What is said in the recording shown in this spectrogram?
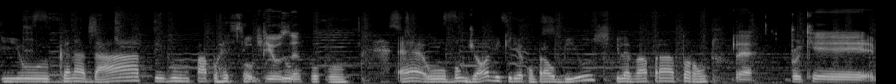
E o Canadá teve um papo recente. O Bills, né? o- é, o Bon Jovi queria comprar o Bills e levar pra Toronto. Porque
